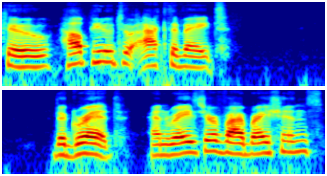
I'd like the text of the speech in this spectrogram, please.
to help you to activate the grid and raise your vibrations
